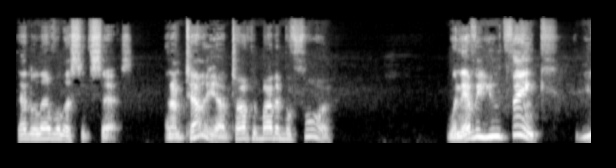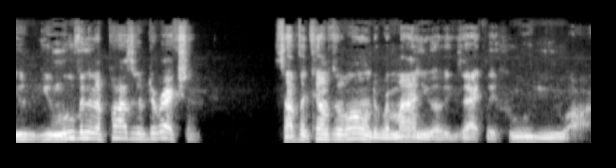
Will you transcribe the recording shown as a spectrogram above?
that level of success. And I'm telling you, I've talked about it before. Whenever you think you you moving in a positive direction, something comes along to remind you of exactly who you are.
